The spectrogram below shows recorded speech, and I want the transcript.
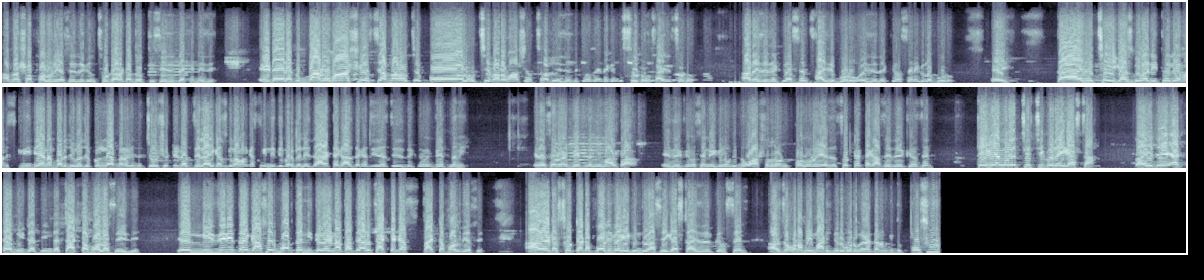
আপনার সব ফলনই আছে। দেখুন, ছোট একটা ধরতেছে, এই যে দেখেন, এই যে। এটা এরকম বারো মাসই হচ্ছে, আপনার হচ্ছে ফল হচ্ছে, বারো মাসই হচ্ছে হবে। এই যে দেখতে পাচ্ছেন, এটা কিন্তু ছোট সাইজ ছোট। আর এই যে দেখতে পাচ্ছেন সাইজ বড়। এই যে দেখতে পাচ্ছেন, এগুলো বড়। এই, তাই হচ্ছে এই গাছগুলো নিতে হলে আমার স্ক্রিন দেওয়া নাম্বার যোগাযোগ করলে আপনারা কিন্তু চৌষট্টিটা জেলায় গাছগুলো আমার কাছ থেকে নিতে পারবেন। এই যে আরেকটা গাছ দেখা যাচ্ছে যে দেখতে পাবেন ভিয়েতনামি। এটা হচ্ছে আপনার ভিয়েতনামি মালটা। এই দেখতে পাচ্ছেন, এগুলো কিন্তু অসাধারণ ফলন হয়ে আছে। ছোট্ট একটা গাছ, এই যে দেখতে পাচ্ছেন টেবি আঙুলের চেয়ে চিকন এই গাছটা। তাই এই যে একটা, দুইটা, তিনটা, চারটা ফল আছে, এই যে। নিজেরই তাই গাছের ভরটা নিতে পারে না, তাতে আরও চারটা গাছ, চারটা ফল দিয়েছে আর একটা ছোট্ট একটা পলি ব্যাগে কিন্তু আছে এই গাছটা দেখতে পাচ্ছেন? আর যখন আমি মাটিতে রোপণ করি তখন কিন্তু প্রচুর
